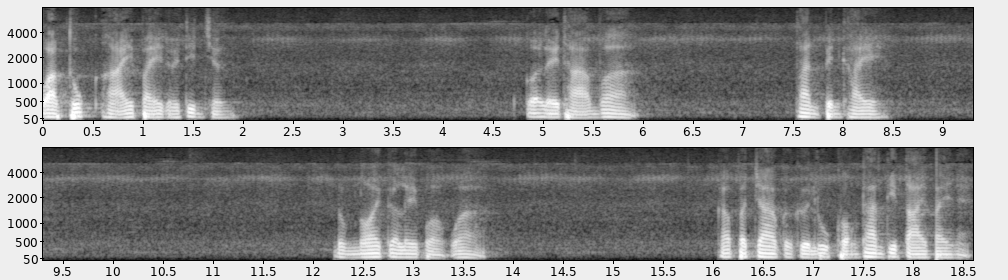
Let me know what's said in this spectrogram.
ความทุกข์หายไปโดยทิ้นเชิง ก็เลยถามว่า ท่านเป็นใคร หนุ่มน้อยก็เลยบอกว่าข้าพเจ้าก็คือลูกของท่านที่ตายไปเนี่ย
